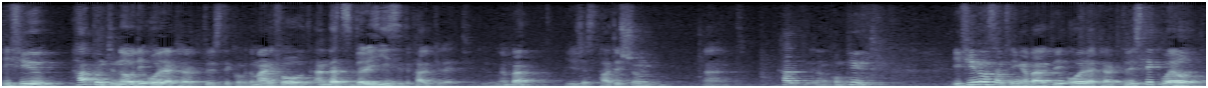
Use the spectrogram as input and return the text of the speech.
if you happen to know the Euler characteristic of the manifold, and that's very easy to calculate. You remember? You just partition and, and compute. If you know something about the Euler characteristic, well,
